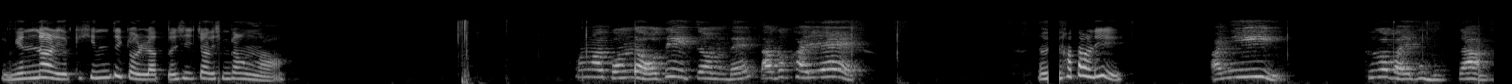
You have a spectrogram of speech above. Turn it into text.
옛날에 이렇게 힘들게 올랐던 시절이 생각나. 형아, 그런데 어디에 있었는데? 나도 갈래. 여기 사다리, 아니, 그거 말고 목장.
